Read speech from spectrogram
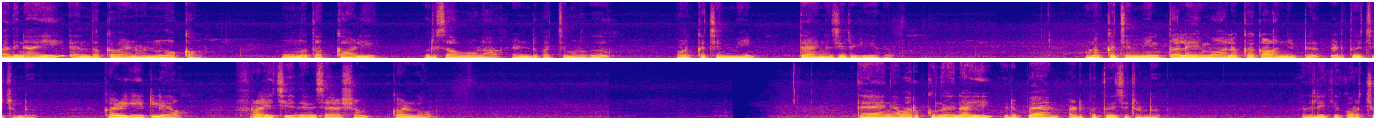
അതിനായി എന്തൊക്കെ വേണമെന്ന് നോക്കാം. മൂന്ന് തക്കാളി ഒരു സവോള രണ്ട് പച്ചമുളക് ഉണക്കച്ചെമ്മീൻ തേങ്ങ ചിരകിയത്. ഉണക്കച്ചെമ്മീൻ തലയും വാലൊക്കെ കളഞ്ഞിട്ട് എടുത്തു വെച്ചിട്ടുണ്ട്. കഴുകിയിട്ടില്ല. ഫ്രൈ ചെയ്തതിന് ശേഷം കഴുകാം. തേങ്ങ വറുക്കുന്നതിനായി ഒരു പാൻ അടുപ്പത്ത് വെച്ചിട്ടുണ്ട്. അതിലേക്ക് കുറച്ച്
